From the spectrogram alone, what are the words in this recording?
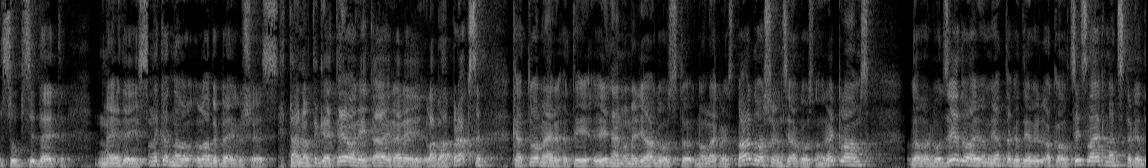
subsidēt. Mēdījis nekad nav labi beigušies. Tā nav tikai teorija, tā ir arī labā praksa tomēr tie ieņēmumi ir jāgūst no laikraksta pārdošanas, jāgūst no reklāmas. Vēl var būt ziedojumi, ja tagad jau ir atkal cits laikmets, tagad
